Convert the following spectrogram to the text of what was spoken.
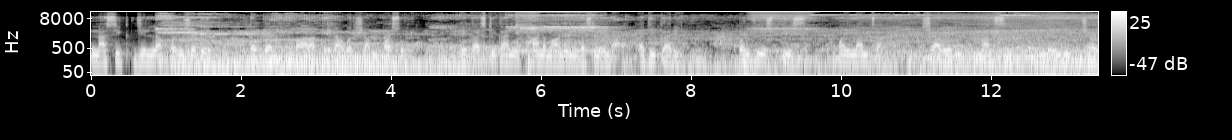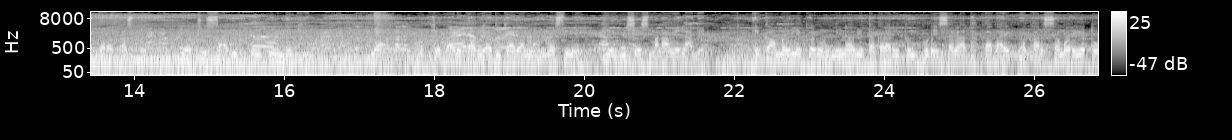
नाशिक जिल्हा परिषदेत तब्बल बारा तेरा वर्षांपासून एकाच ठिकाणी ठाण मांडून बसलेला अधिकारी पंचवीस तीस महिलांचा शारीरिक मानसिक लैंगिक छळ करत असतो. याची साधी कुंकून देखील या मुख्य कार्यकारी अधिकाऱ्यांना नसणे हे विशेष म्हणावे लागेल. एका महिलेकडून निनावी तक्रारीतून पुढे सगळा धक्कादायक प्रकार समोर येतो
